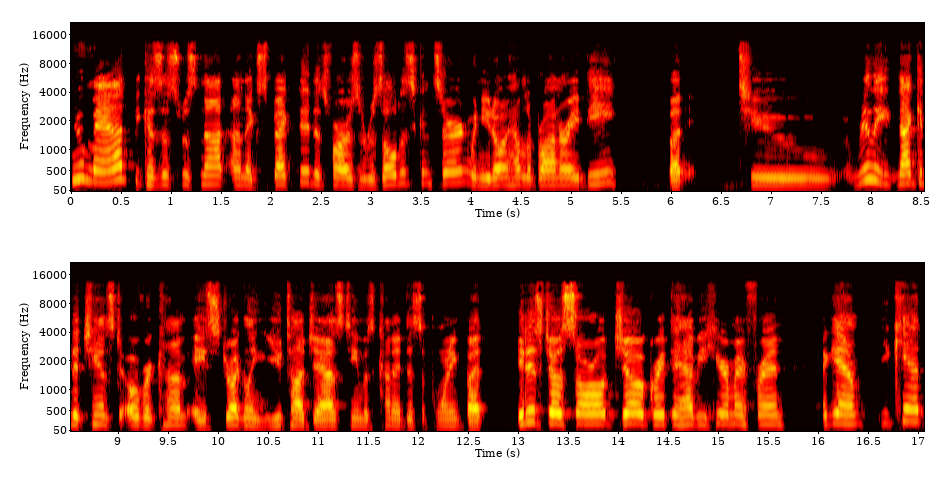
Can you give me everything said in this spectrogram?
too mad because this was not unexpected as far as the result is concerned when you don't have LeBron or AD. But to really not get a chance to overcome a struggling Utah Jazz team was kind of disappointing. But it is Joe Sorrell. Joe, great to have you here, my friend. Again, you can't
